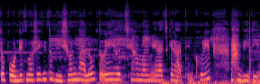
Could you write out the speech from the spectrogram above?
তো পণ্ডিত মশাই কিন্তু ভীষণ ভালো। তো এই হচ্ছে আমার মেয়ের আজকের হাতের ঘড়ির ভিডিও।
